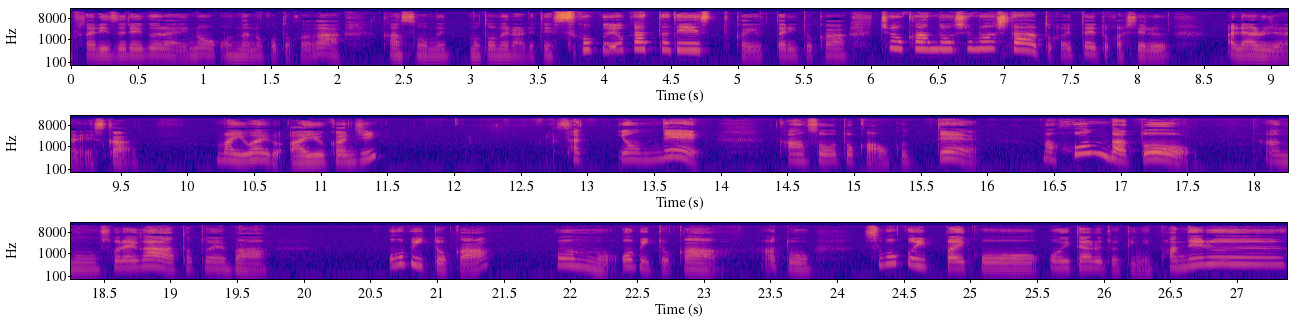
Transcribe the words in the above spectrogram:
2人連れぐらいの女の子とかが感想を求められて「すごく良かったです」とか言ったりとか「超感動しました」とか言ったりとかしてるあれあるじゃないですか。まあいわゆるああいう感じ？さ読んで感想とか送ってまあ本だとあのそれが例えば帯とか本の帯とかあとすごくいっぱいこう置いてある時にパネル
